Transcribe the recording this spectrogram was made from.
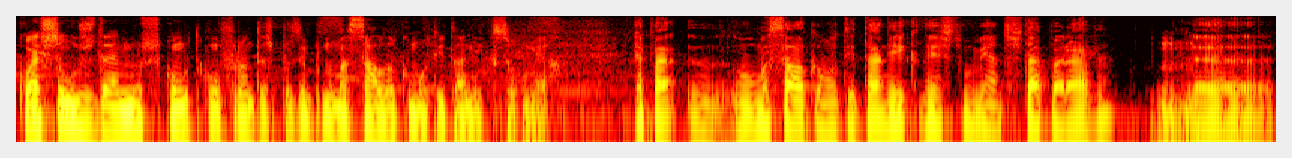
quais são os danos com que te confrontas, por exemplo, numa sala como o Titanic sur Mer? Epá, uma sala como o Titanic neste momento está parada. Uhum. Uh,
